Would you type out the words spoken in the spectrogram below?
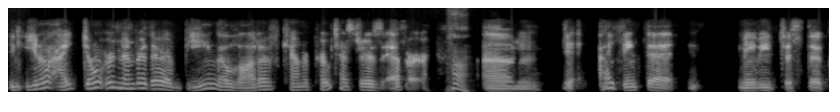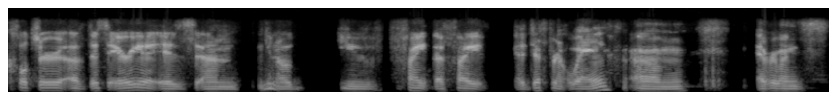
You know, I don't remember there being a lot of counter protesters ever. Huh. Um, I think that maybe just the culture of this area is, um, you know, you fight the fight a different way. Um, everyone's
